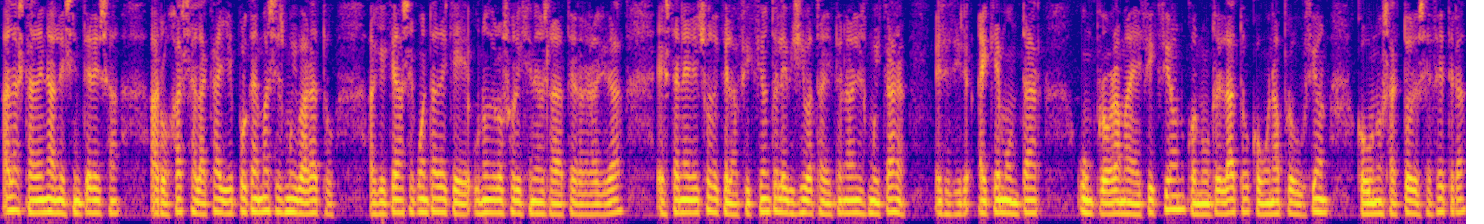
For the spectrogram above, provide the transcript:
a las cadenas, les interesa arrojarse a la calle, porque además es muy barato. Hay que darse cuenta de que uno de los orígenes de la realidad está en el hecho de que la ficción televisiva tradicional es muy cara. Es decir, hay que montar un programa de ficción con un relato, con una producción, con unos actores, etcétera,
